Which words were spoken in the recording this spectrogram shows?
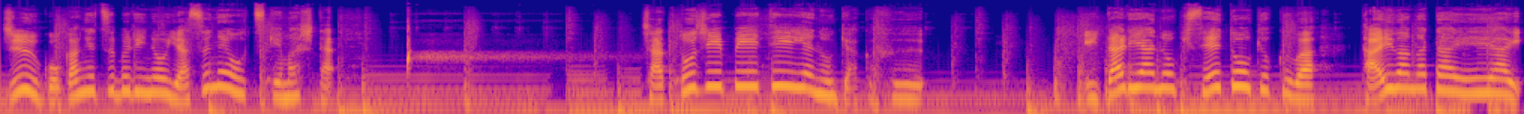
15ヶ月ぶりの安値をつけました。チャット GPT への逆風。イタリアの規制当局は対話型 AI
